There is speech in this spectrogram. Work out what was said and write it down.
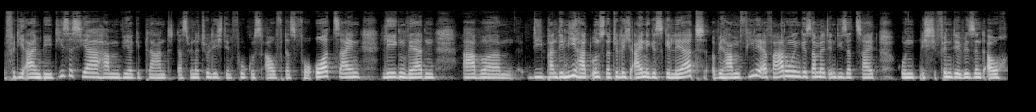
Für die AMB dieses Jahr haben wir geplant, dass wir natürlich den Fokus auf das Vorortsein legen werden. Aber die Pandemie hat uns natürlich einiges gelehrt. Wir haben viele Erfahrungen gesammelt in dieser Zeit und ich finde, wir sind auch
